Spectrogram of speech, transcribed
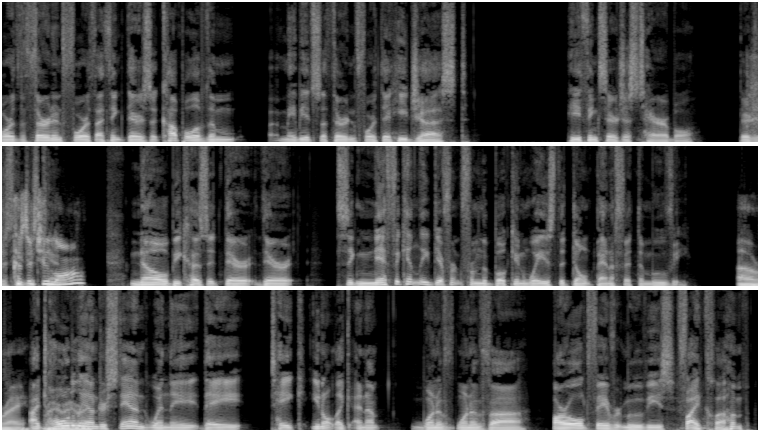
or the third and fourth. I think there's a couple of them. Maybe it's the third and fourth that he just he thinks they're just terrible. They're just Because they're too can't- long. No, because it, they're they're significantly different from the book in ways that don't benefit the movie. Oh right. I totally right, right. understand when they they take you know like and I'm one of one of uh, our old favorite movies, Fight Club.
